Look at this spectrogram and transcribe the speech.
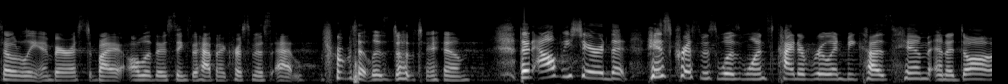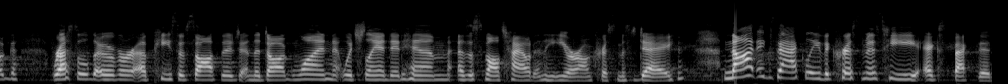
totally embarrassed by all of those things that happen at Christmas at, that Liz does to him. Then Alfie shared that his Christmas was once kind of ruined because him and a dog wrestled over a piece of sausage, and the dog won, which landed him as a small child in the ER on Christmas Day. Not exactly the Christmas he expected.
